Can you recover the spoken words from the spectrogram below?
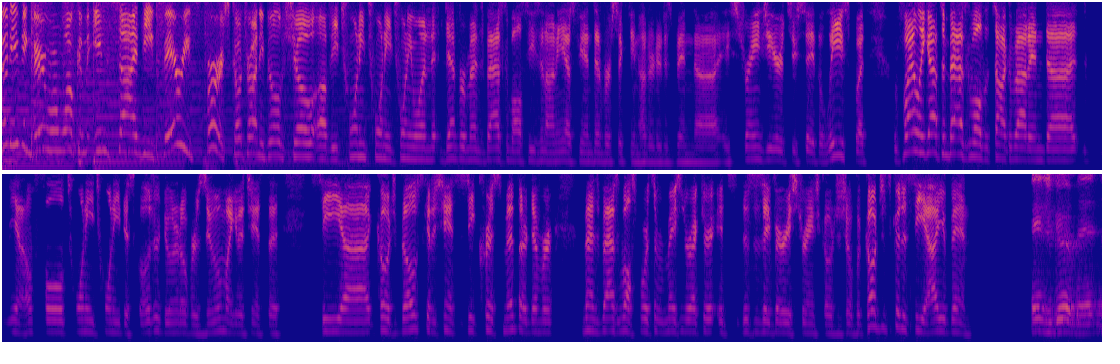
Good evening. Very warm welcome inside the very first Coach Rodney Billups show of the 2020-21 Denver men's basketball season on ESPN Denver 1600. It has been uh, a strange year to say the least, but we finally got some basketball to talk about and uh, you know, full 2020 disclosure, doing it over Zoom. I get a chance to see uh, Coach Billups, get a chance to see Chris Smith, our Denver men's basketball sports information director. It's this is a very strange coach show, but coach, it's good to see you. How you been? Things are good, man.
